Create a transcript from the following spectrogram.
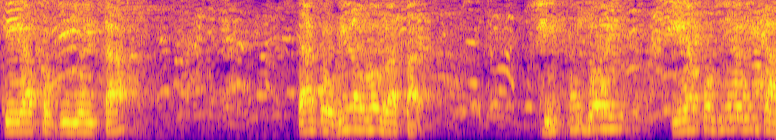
ক্রীড়া প্রতিযোগিতা এক অভিনব ব্যাপার শিব ক্রীড়া প্রতিযোগিতা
